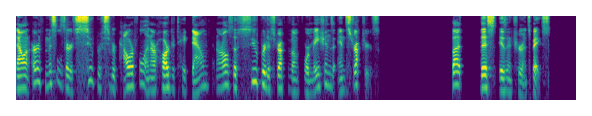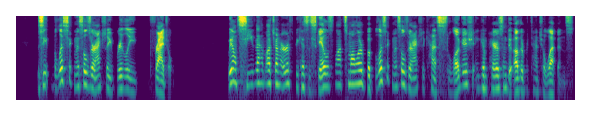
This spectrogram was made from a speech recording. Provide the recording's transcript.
Now, on Earth, missiles are super, super powerful and are hard to take down, and are also super destructive on formations and structures. But this isn't true in space. See, ballistic missiles are actually really fragile. We don't see that much on Earth because the scale is a lot smaller, but ballistic missiles are actually kind of sluggish in comparison to other potential weapons.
